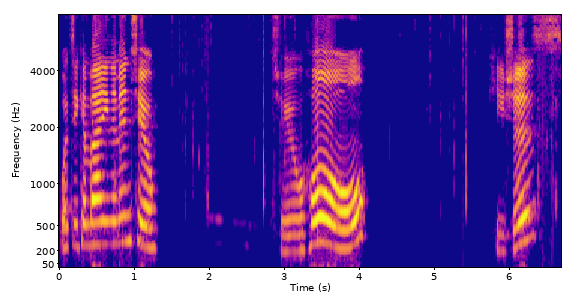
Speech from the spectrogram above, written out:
What's he combining them into? Two whole quiches.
